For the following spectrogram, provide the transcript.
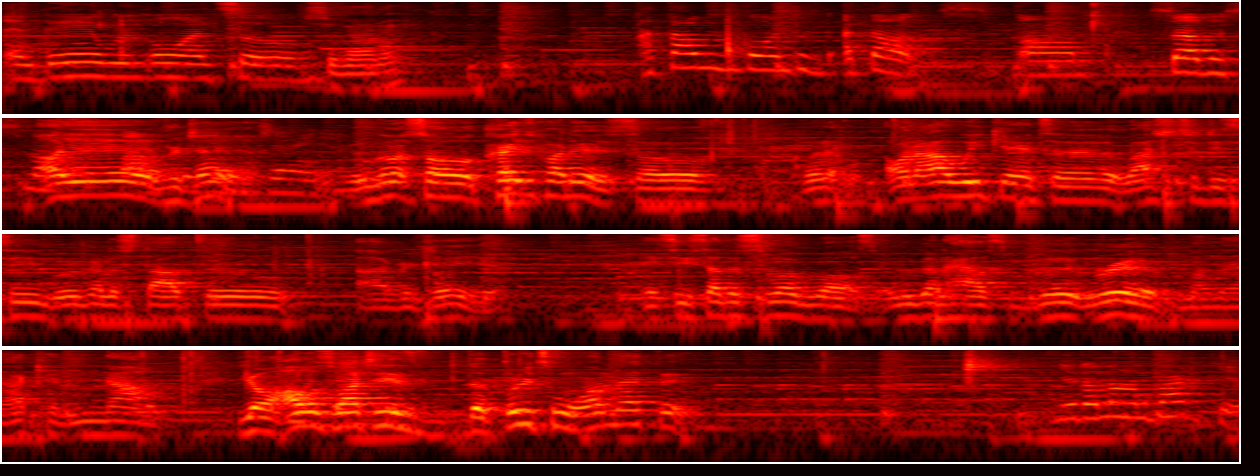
and then we're going to. Savannah. I thought we were going to. I thought um Southern Smoke. Oh yeah, yeah, yeah, Falls was in Virginia. Virginia. We're going. So crazy part is, so when on our weekend to Washington D.C., we're gonna stop through uh, Virginia and see Southern Smoke Boss, and we're gonna have some good rib, my man. I cannot. Yo, I was watching his the three two one method. You don't know how to barbecue.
